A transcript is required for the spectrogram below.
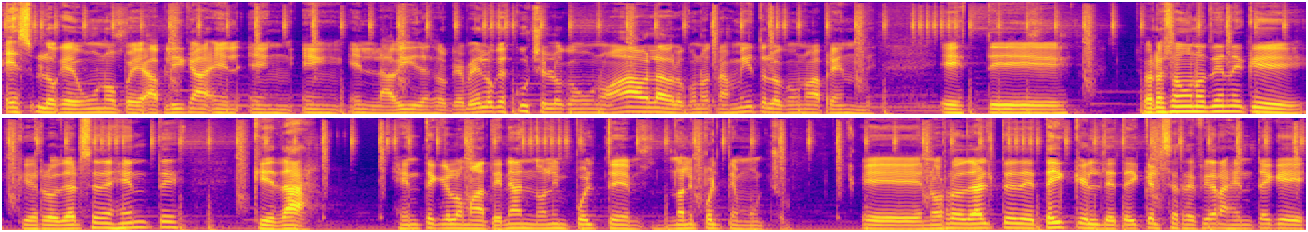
es lo que uno pues, aplica en, la vida. Lo que ve, lo que escucha, es lo que uno habla, lo que uno transmite, lo que uno aprende. Este, por eso uno tiene que, que rodearse de gente que da, gente que lo material no le importe, no le importe mucho. Eh, no rodearte de taker. De taker se refiere a gente que,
